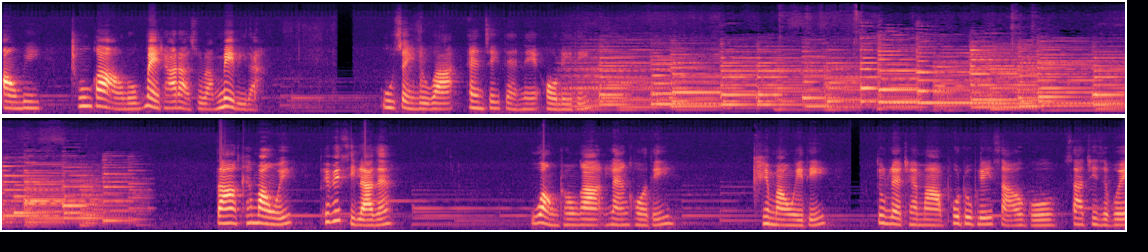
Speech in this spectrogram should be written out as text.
အောင်ပြီးထွန်းကားအောင်လို့မှဲ့ထားတာဆိုတာမေ့ပြီလား။ဦးစိန်တို့ကအန်ကျိတ်တန်နဲ့အော်လေးသည်။တာခမမောင်ဝေဖေဖေစီလာစမ်းဦးအောင်ထုံးကလှမ်းခေါ်သည်ခင်မောင်ဝေသည် သူ့လက်ထက်မှဖိုတိုပလေးစာအုပ်ကိုစာကြည့်စပွဲ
